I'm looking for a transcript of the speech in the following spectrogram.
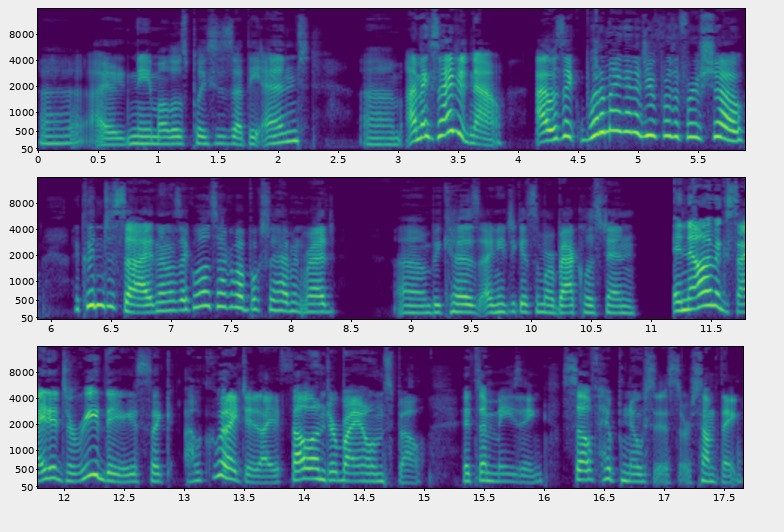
Uh, I name all those places at the end. Um, I'm excited now. I was like, what am I gonna do for the first show? I couldn't decide. And then I was like, well, I'll talk about books I haven't read um, because I need to get some more backlist in. And now I'm excited to read these. Like, look what I did. I fell under my own spell. It's amazing. Self hypnosis or something.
